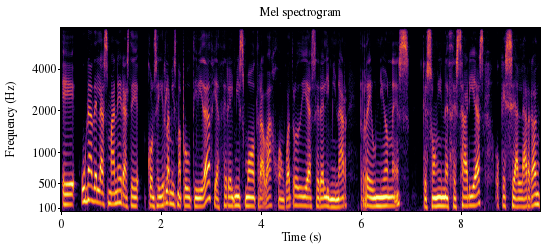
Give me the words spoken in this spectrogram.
eh, una de las maneras de conseguir la misma productividad y hacer el mismo trabajo en cuatro días era eliminar reuniones que son innecesarias o que se alargan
